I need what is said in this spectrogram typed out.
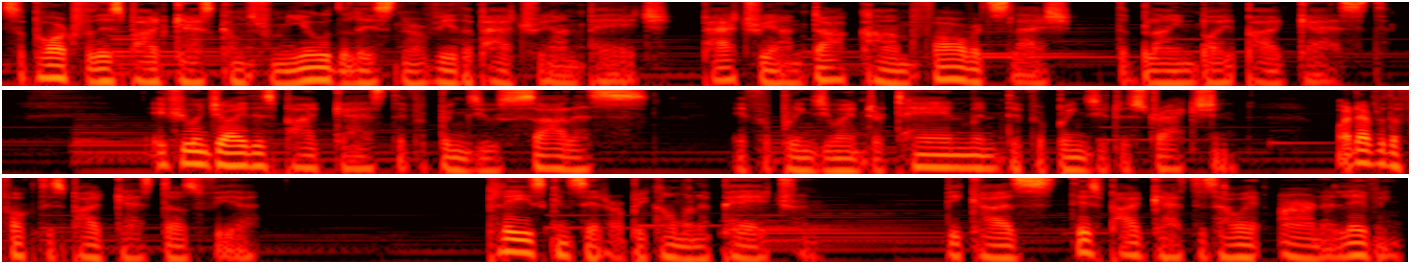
Support for this podcast comes from you, the listener, via the Patreon page, patreon.com forward slash the Blind Boy Podcast. If you enjoy this podcast, if it brings you solace, if it brings you entertainment, if it brings you distraction, whatever the fuck this podcast does for you, please consider becoming a patron because this podcast is how I earn a living.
